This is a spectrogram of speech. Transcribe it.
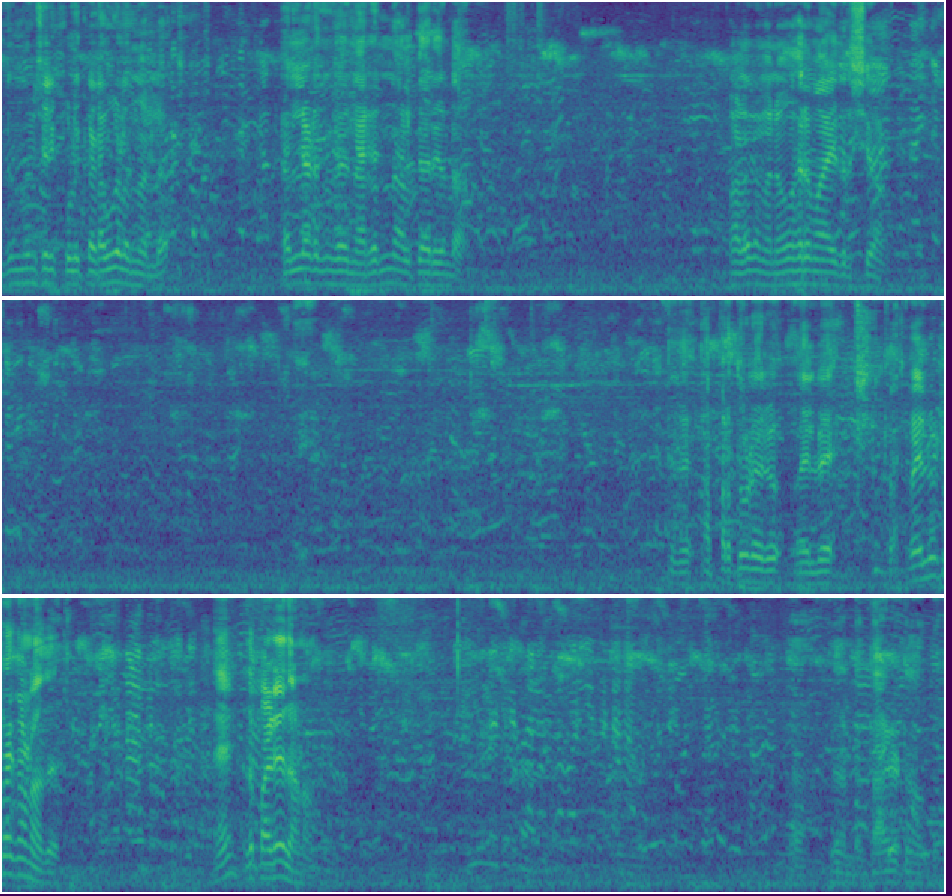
ഇതൊന്നും ശരി കുളിക്കടവുകളൊന്നുമല്ല എല്ലായിടത്തും നിരന്ന ആൾക്കാർ കണ്ടാണ് വളരെ മനോഹരമായ ദൃശ്യമാണ്. ഇത് അപ്പുറത്തൂടെ ഒരു റെയിൽവേ റെയിൽവേ ട്രാക്കാണോ അത്? ഏ? അത് പഴയതാണോ? ഇതുണ്ട് താഴോട്ട് നോക്കുക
